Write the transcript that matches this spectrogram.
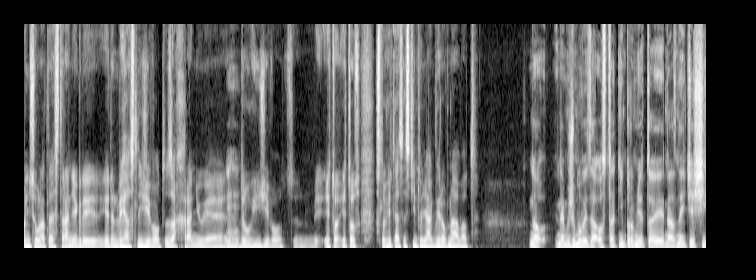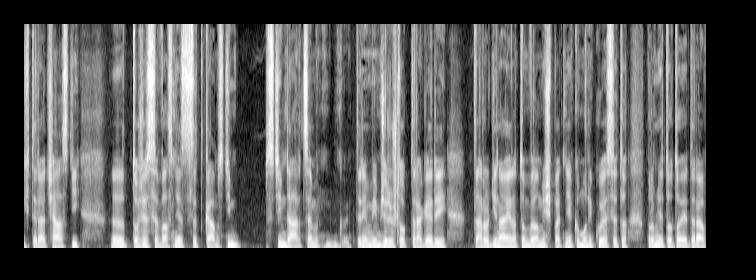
oni jsou na té straně, kdy jeden vyhaslý život zachraňuje mm-hmm. druhý život. Je to, je to složité se s tímto nějak vyrovnávat? No, nemůžu mluvit za ostatní, pro mě to je jedna z nejtěžších teda částí. E, to, že se vlastně setkám s tím, s tím dárcem, kterým vím, že došlo k tragédii, ta rodina je na tom velmi špatně, komunikuje se to. Pro mě toto je teda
